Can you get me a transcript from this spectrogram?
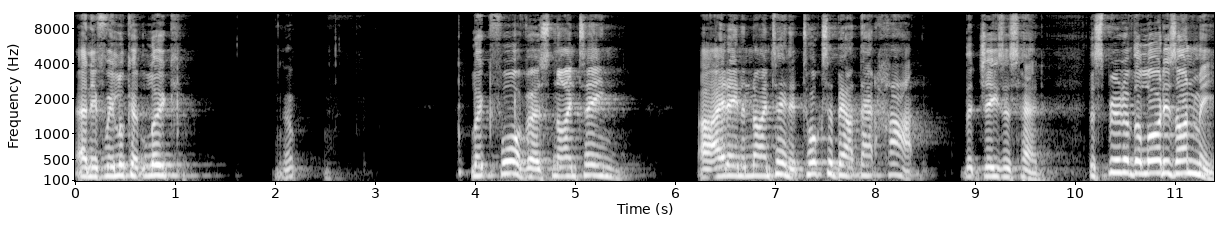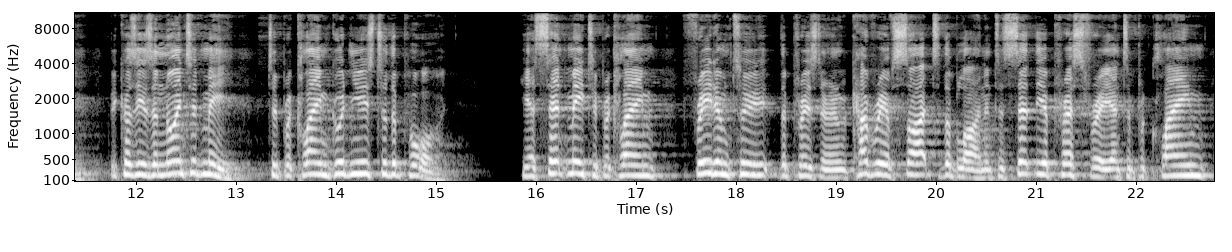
And if we look at Luke, Luke 4, verse 19 uh, 18 and 19, it talks about that heart that Jesus had. The Spirit of the Lord is on me because He has anointed me to proclaim good news to the poor. He has sent me to proclaim freedom to the prisoner and recovery of sight to the blind and to set the oppressed free and to proclaim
